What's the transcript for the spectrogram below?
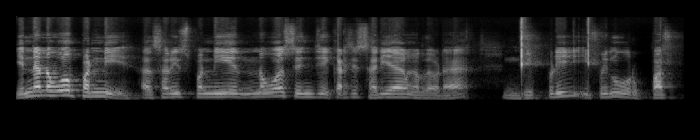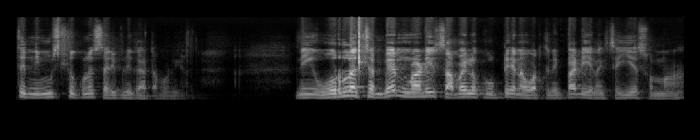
என்னென்னவோ பண்ணி அதை சர்வீஸ் பண்ணி என்னவோ செஞ்சு கடைசி சரியாகிறத விட. இப்படி இப்படின்னு ஒரு பத்து நிமிஷத்துக்குள்ளே சரி பண்ணி காட்ட முடியும். நீங்கள் ஒரு லட்சம் பேர் முன்னாடி சபையில் கூப்பிட்டு என்னை ஒருத்தர் நிப்பாட்டி எனக்கு செய்ய சொன்னால்.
